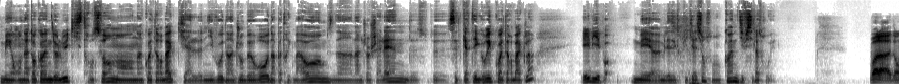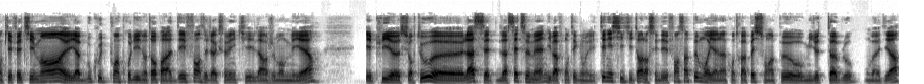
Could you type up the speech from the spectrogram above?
Mais on attend quand même de lui qu'il se transforme en un quarterback qui a le niveau d'un Joe Burrow, d'un Patrick Mahomes, d'un Josh Allen, de, cette catégorie de quarterback là. Et il y est pas. Mais, euh, mais les explications sont quand même difficiles à trouver. Voilà, donc effectivement, il y a beaucoup de points produits, notamment par la défense de Jacksonville qui est largement meilleure. Et puis euh, surtout, euh, là, cette, semaine, il va affronter les Tennessee Titans. Alors c'est une défense un peu moyenne hein, contre la paix, ils sont un peu au milieu de tableau, on va dire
